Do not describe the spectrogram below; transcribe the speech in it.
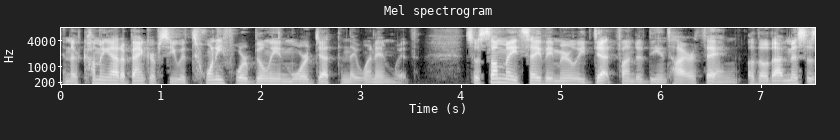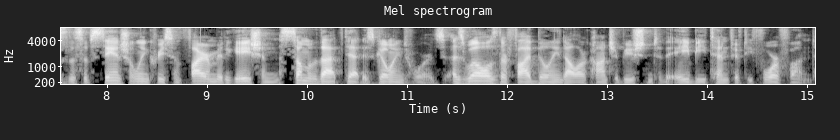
and they're coming out of bankruptcy with 24 billion more debt than they went in with. So some might say they merely debt funded the entire thing, although that misses the substantial increase in fire mitigation some of that debt is going towards, as well as their $5 billion contribution to the AB 1054 fund.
